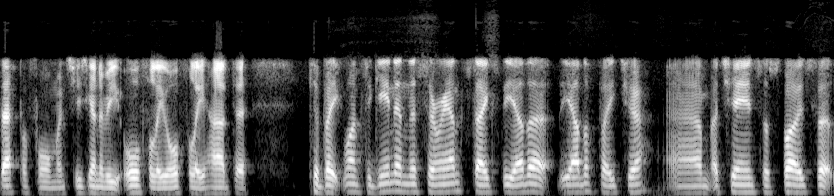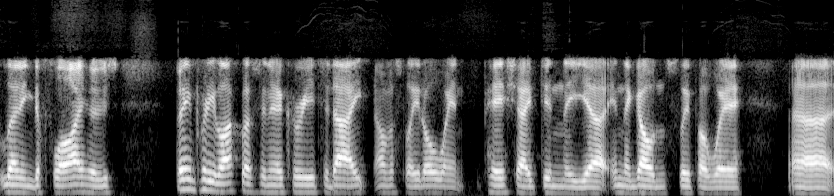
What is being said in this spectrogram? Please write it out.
that performance, she's going to be awfully, awfully hard to to beat once again. And the surround stakes, the other the other feature, um, a chance I suppose for learning to fly, who's been pretty luckless in her career to date. Obviously, it all went pear shaped in the uh, in the Golden Slipper, where uh,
